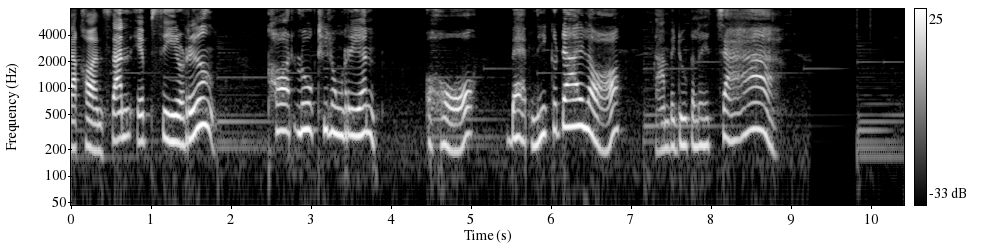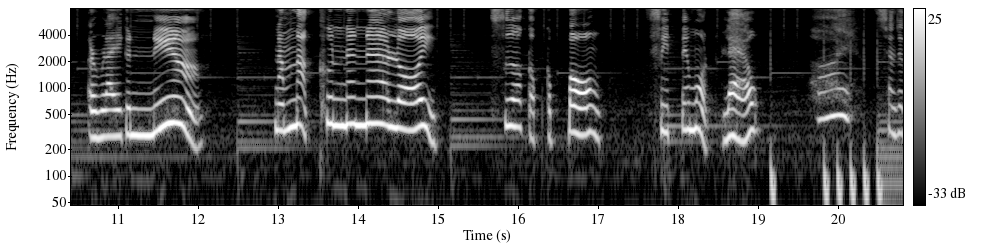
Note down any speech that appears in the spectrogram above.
ละครสั้น FC เรื่อง คลอดลูกที่โรงเรียน โอ้โห แบบนี้ก็ได้เหรอ ตามไปดูกันเลยจ้า อะไรกันเนี่ย น้ำหนักขึ้นแน่ๆเลย เสื้อกับกระโปรง ฟิตไปหมดแล้ว เฮ้ย ฉันจะ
